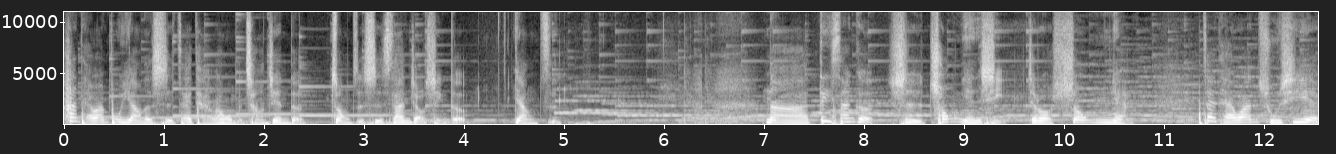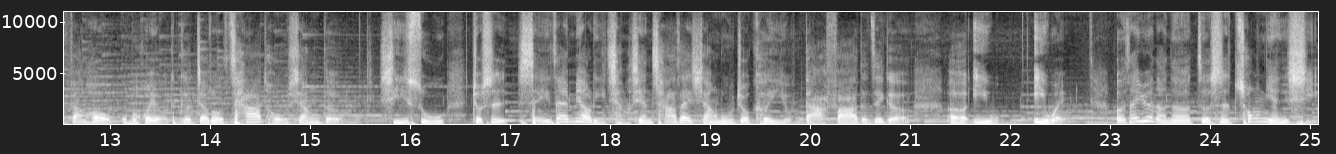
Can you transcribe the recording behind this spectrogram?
和台湾不一样的是，在台湾我们常见的粽子是三角形的样子。那第三个是冲年喜。叫做松呀，在台湾除夕夜饭后，我们会有这个叫做插头香的习俗，就是谁在庙里抢先插在香炉，就可以有大发的这个呃意意味。而在越南呢，则是冲年喜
